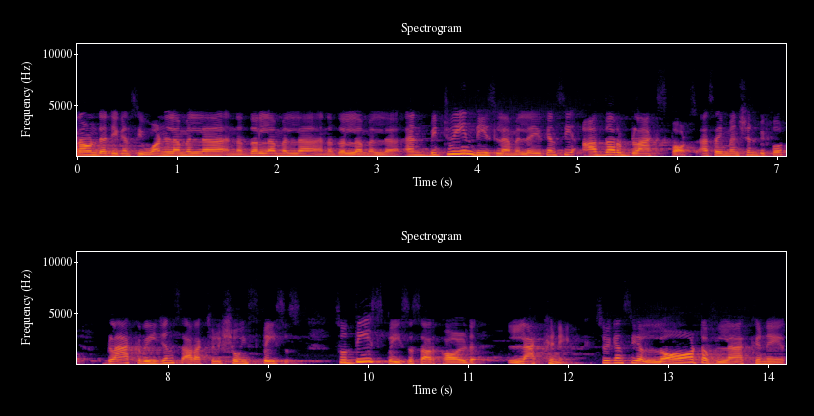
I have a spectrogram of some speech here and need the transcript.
Around that you can see one lamella, another lamella, another lamella and between these lamella you can see other black spots. As I mentioned before, black regions are actually showing spaces. So, these spaces are called lacunae. So you can see a lot of lacunae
